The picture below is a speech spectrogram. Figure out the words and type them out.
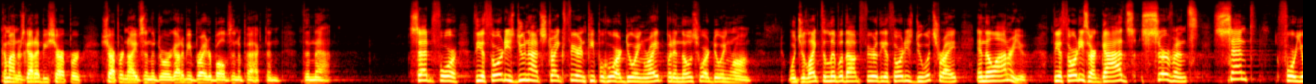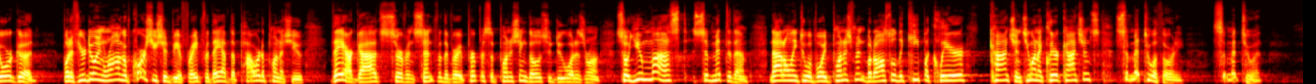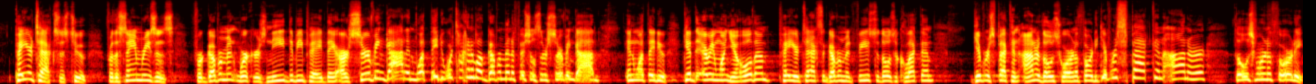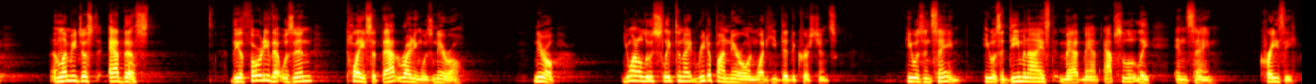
Come on, there's got to be sharper, sharper knives in the drawer, got to be brighter bulbs in the pack than, than that. Said, For the authorities do not strike fear in people who are doing right, but in those who are doing wrong. Would you like to live without fear of the authorities? Do what's right, and they'll honor you. The authorities are God's servants sent for your good. But if you're doing wrong, of course you should be afraid, for they have the power to punish you. They are God's servants sent for the very purpose of punishing those who do what is wrong. So you must submit to them, not only to avoid punishment, but also to keep a clear conscience. You want a clear conscience? Submit to authority, submit to it. Pay your taxes too. For the same reasons, for government workers need to be paid. They are serving God in what they do. We're talking about government officials, they're serving God in what they do. Give to everyone you owe them, pay your tax and government fees to those who collect them. Give respect and honor those who are in authority. Give respect and honor those who are in authority. And let me just add this the authority that was in place at that writing was Nero. Nero, you want to lose sleep tonight? Read up on Nero and what he did to Christians. He was insane. He was a demonized madman, absolutely insane, crazy.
